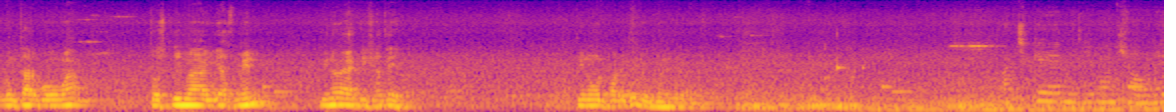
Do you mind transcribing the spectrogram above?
এবং তার বৌমা তসলিমা ইয়াসমিন তিনিও একই সাথে পার্টিতে যোগদান করে আজকে মেদিনীগঞ্জ শহরে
